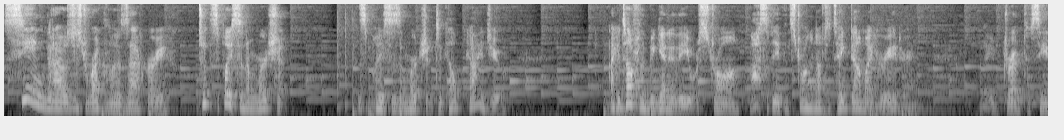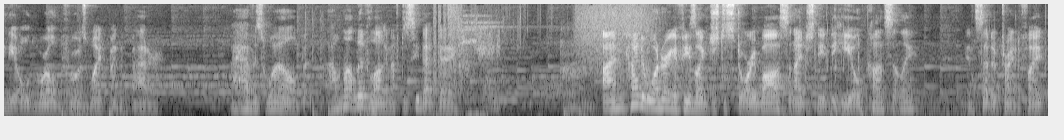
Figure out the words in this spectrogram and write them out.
Seeing that I was just reckless Zachary, took this place in a merchant. This place is a merchant to help guide you. I could tell from the beginning that you were strong, possibly even strong enough to take down my creator. That you've dreamt of seeing the old world before it was wiped by the batter. I have as well, but I will not live long enough to see that day. I'm kind of wondering if he's like just a story boss and I just need to heal constantly instead of trying to fight.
